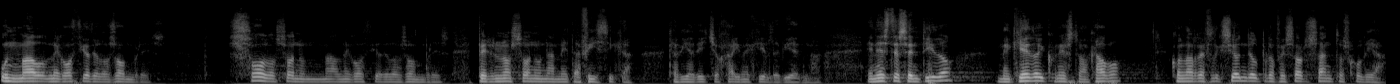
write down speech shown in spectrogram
un mal negocio de los hombres, solo son un mal negocio de los hombres, pero no son una metafísica, que había dicho Jaime Gil de Viedma. En este sentido, me quedo, y con esto acabo, con la reflexión del profesor Santos Juliá.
